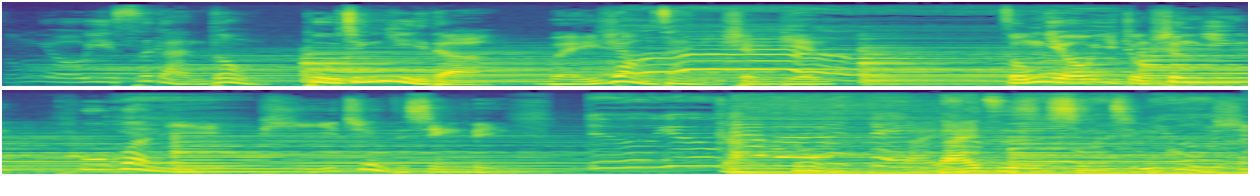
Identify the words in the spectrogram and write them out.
总有一丝感动，不经意的围绕在你身边；总有一种声音呼唤你疲倦的心灵。感动来自心情故事，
